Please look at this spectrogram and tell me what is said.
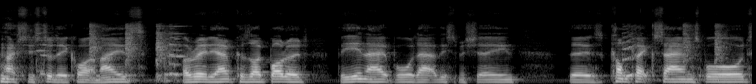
I'm actually stood here quite amazed. I really am because I borrowed the in-out board out of this machine, the complex sounds board,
